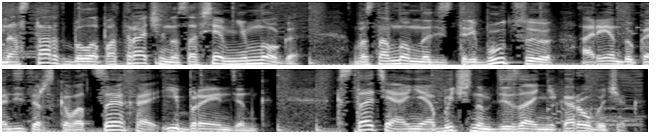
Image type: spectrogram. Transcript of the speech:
на старт было потрачено совсем немного, в основном на дистрибуцию, аренду кондитерского цеха и брендинг. Кстати, о необычном дизайне коробочек.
